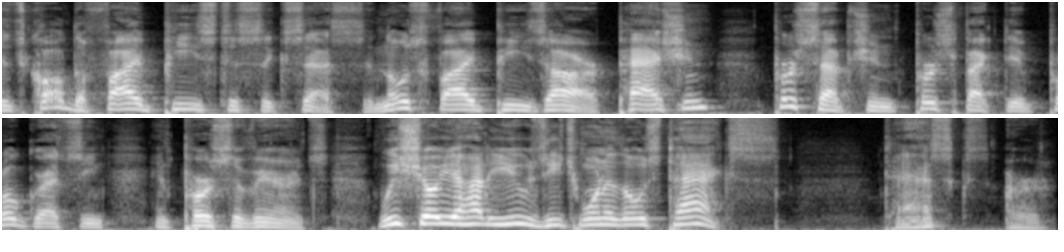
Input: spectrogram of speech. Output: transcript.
it's called the five P's to success. And those five P's are passion, perception, perspective, progressing, and perseverance. We show you how to use each one of those tasks. Tasks, or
